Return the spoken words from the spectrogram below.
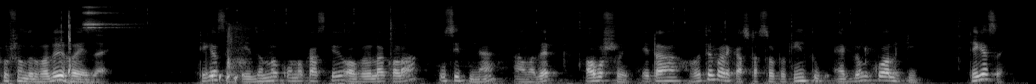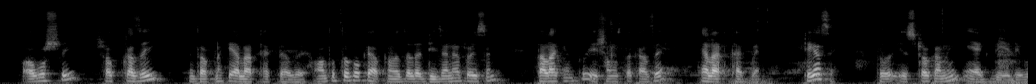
খুব সুন্দরভাবে হয়ে যায়। ঠিক আছে? এই জন্য কোনো কাজকে অবহেলা করা উচিত না আমাদের। অবশ্যই এটা হতে পারে কাজটা ছোট, কিন্তু একদম কোয়ালিটি ঠিক আছে? অবশ্যই সব কাজেই কিন্তু আপনাকে অ্যালার্ট থাকতে হবে। অন্ততপক্ষে আপনারা যারা ডিজাইনার রয়েছেন তারা কিন্তু এই সমস্ত কাজে অ্যালার্ট থাকবেন, ঠিক আছে? তো স্টক আমি এক দিয়ে দেব।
